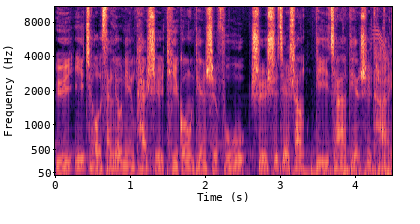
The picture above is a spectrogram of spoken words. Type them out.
于一九三六年开始提供电视服务是世界上第一家电视台。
